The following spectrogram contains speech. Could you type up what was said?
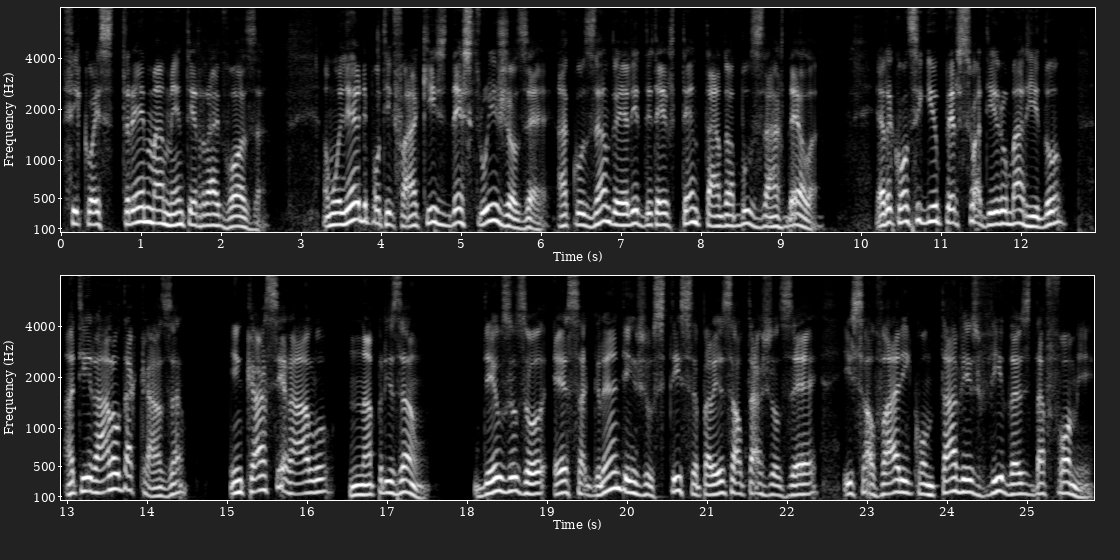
ficou extremamente raivosa. A mulher de Potifar quis destruir José, acusando ele de ter tentado abusar dela. Ela conseguiu persuadir o marido a tirá-lo da casa, encarcerá-lo na prisão. Deus usou essa grande injustiça para exaltar José e salvar incontáveis vidas da fome.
